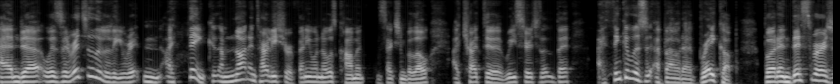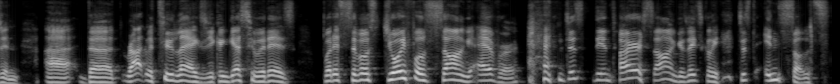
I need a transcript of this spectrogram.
and uh, was originally written, I think, I'm not entirely sure. If anyone knows, comment in the section below. I tried to research a little bit, I think it was about a breakup. But in this version, uh, the rat with two legs, you can guess who it is. But it's the most joyful song ever. and just the entire song is basically just insults,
